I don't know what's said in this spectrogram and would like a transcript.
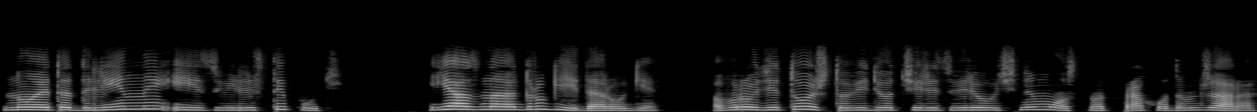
но это длинный и извилистый путь. Я знаю другие дороги, вроде той, что ведет через веревочный мост над проходом Джара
